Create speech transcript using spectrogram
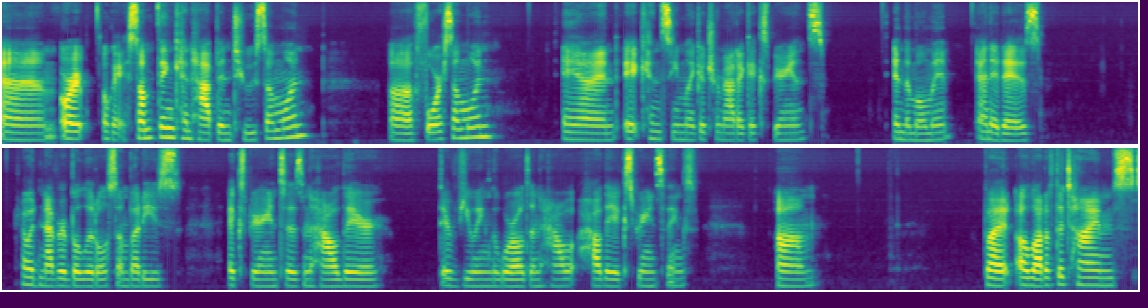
Um, or, okay, something can happen to someone, uh, for someone, and it can seem like a traumatic experience in the moment. And it is. I would never belittle somebody's experiences and how they're they're viewing the world and how how they experience things um but a lot of the times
